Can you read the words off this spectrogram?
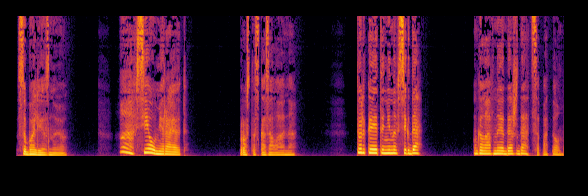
«Соболезную». «А, все умирают», — просто сказала она. «Только это не навсегда. Главное — дождаться потом».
